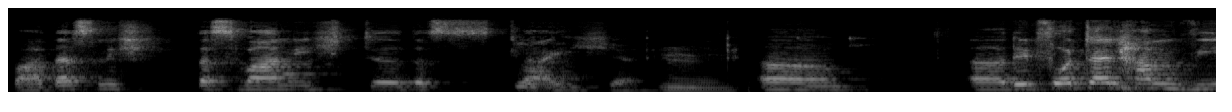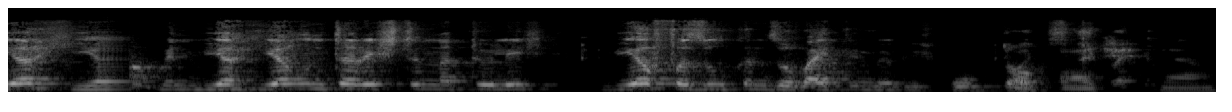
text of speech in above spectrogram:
war das nicht, das war nicht äh, das Gleiche. Mhm. Äh, den Vorteil haben wir hier, wenn wir hier unterrichten, natürlich, wir versuchen so weit wie möglich Hochdeutsch zu sprechen. Ja.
